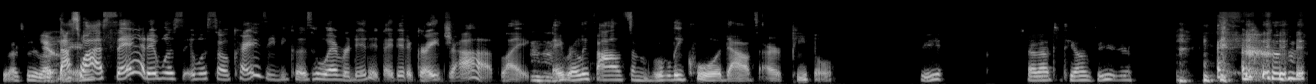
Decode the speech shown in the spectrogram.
So that's really Yeah. lovely. That's why I said it was it was so crazy because whoever did it, they did a great job. Like Mhm. they really found some really cool down to earth people. Sweet. Shout out to TLC.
